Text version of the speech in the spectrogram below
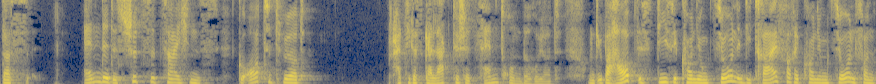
das Ende des Schützezeichens geortet wird, hat sie das galaktische Zentrum berührt. Und überhaupt ist diese Konjunktion in die dreifache Konjunktion von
